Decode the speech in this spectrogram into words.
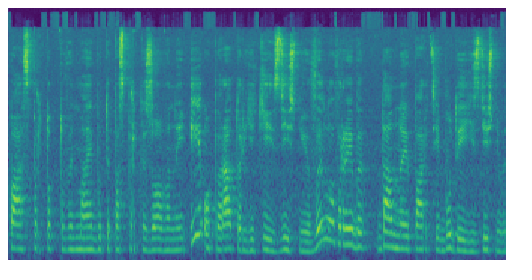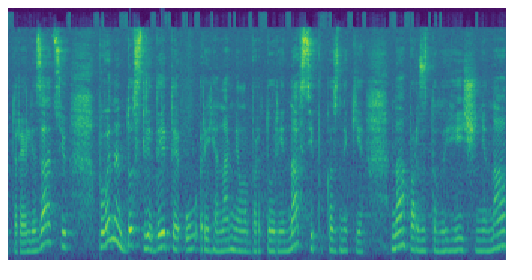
паспорт, тобто він має бути паспортизований, і оператор, який здійснює вилов риби даної партії, буде її здійснювати реалізацію, повинен дослідити у регіональній лабораторії на всі показники, на паразитологічні, на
